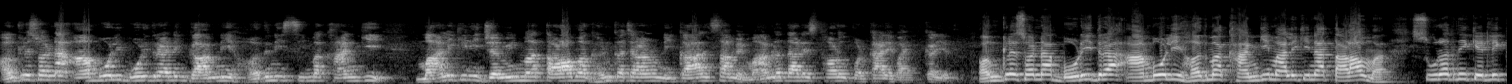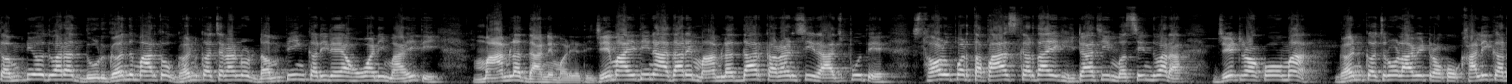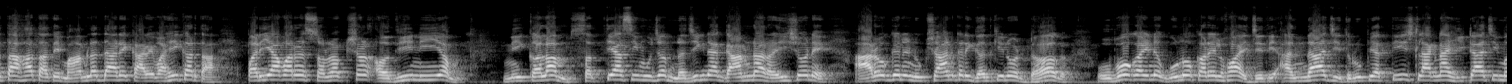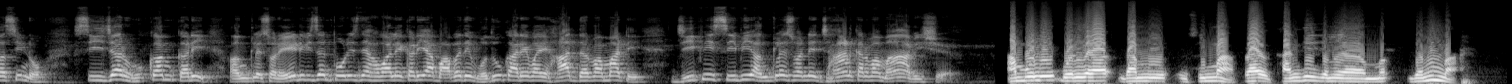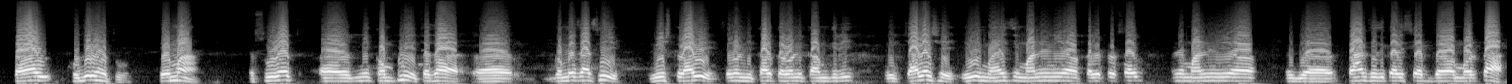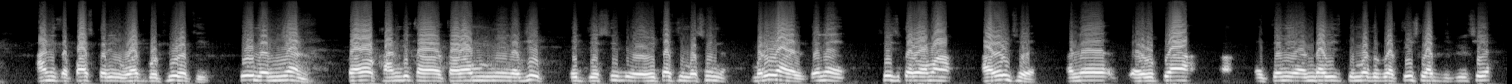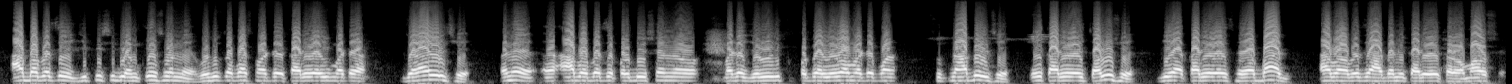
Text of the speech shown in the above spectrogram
અંકલેશ્વરના આંબોલી બોળીદરાની ગામની હદની સીમા ખાનગી માલિકીની જમીનમાં તળાવમાં ઘન કચરાનો નિકાલ સામે મામલતદારે સ્થળ ઉપર કાર્યવાહી કરી હતી. અંકલેશ્વરના બોડીદરા આંબોલી હદમાં ખાનગી માલિકીના તળાવમાં સુરતની કેટલીક કંપનીઓ દ્વારા દુર્ગંધ મારતો ઘન કચરાનો ડમ્પિંગ કરી રહ્યા હોવાની માહિતી મામલતદારને મળી હતી. જે માહિતીના આધારે મામલતદાર કરણસિંહ રાજપૂતે સ્થળ ઉપર તપાસ કરતા એક હિટાચી મશીન દ્વારા જે ટ્રકોમાં ઘન કચરો લાવી ટ્રકો ખાલી કરતા હતા તે મામલતદારે કાર્યવાહી કરતા પર્યાવરણ સંરક્ષણ અધિનિયમની કલમ સત્યાસી મુજબ નજીકના ગામના રહીશોને આરોગ્યને નુકસાન કરી ગંદકીનો ઢગ ઊભો કરીને ગુનો કરેલ હોય, જેથી અંદાજિત રૂપિયા ત્રીસ લાખના હિટાચી મશીનનો સીઝર હુકમ કરી અંકલેશ્વર એ ડિવિઝન પોલીસને હવાલે કરી આ બાબતે વધુ કાર્યવાહી હાથ ધરવા માટે જીપીસીબી અંકલેશ્વરને જાણ કરવામાં આવી છે. આંબોલી બોરીગરા ગામની સીમમાં ખાનગી જમીનમાં તળાવ ખોદેલ હતું. તેમાં સુરત ની કંપની તથા ગમે ત્યાંથી વેસ્ટ લાવી, તેનો નિકાલ કરવાની કામગીરી ચાલે છે. એવી માહિતી માનનીય કલેક્ટર સાહેબ અને માનનીય પ્રાંત અધિકારી સાહેબ દ્વારા મળતા આની તપાસ કરી વોચ ગોઠવી હતી. તે દરમિયાન તળાવ, ખાનગી તળાવની નજીક એક જેસીબી, હિટાચી મશીન મળી આવેલ, તેને સીઝ કરવામાં આવેલ છે. અને રૂપિયા તેની અંદાજિત કિંમત રૂપિયા ત્રીસ લાખ જેટલી છે. આ બાબતે જીપીસીબી અંકલેશ્વરને વધુ તપાસ માટે કાર્યવાહી માટે જણાવેલ છે અને આ બાબતે પ્રદૂષણ માટે જરૂરી પગલાં લેવા માટે પણ સૂચના આપેલ છે. એ કાર્યવાહી ચાલુ છે. જે આ કાર્યવાહી થયા બાદ આ બાબતે આગળની કાર્યવાહી કરવામાં આવશે.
